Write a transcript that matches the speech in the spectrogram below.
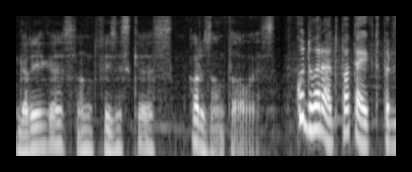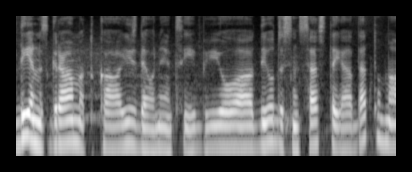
garīgais un fiziskais, horizontālais. Ko tu varētu pateikt par dienas grāmatu kā izdevniecību, jo 26. datumā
